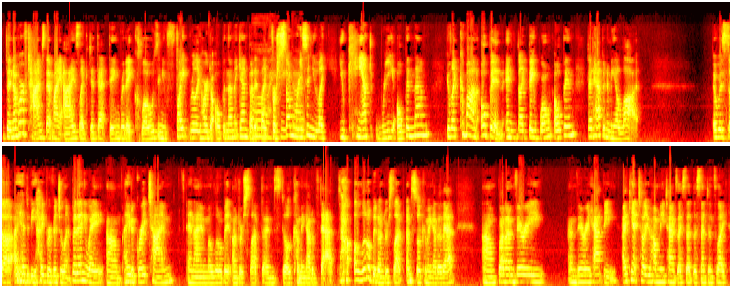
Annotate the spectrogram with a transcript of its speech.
the number of times that my eyes like did that thing where they close and you fight really hard to open them again, but oh, it like for some that. reason you like you can't reopen them. You're like, come on, open, and like they won't open. That happened to me a lot. It was uh, I had to be hyper vigilant, but anyway, um, I had a great time, and I'm a little bit underslept. I'm still coming out of that. a little bit underslept. I'm still coming out of that, um, but I'm very, I'm very happy. I can't tell you how many times I said the sentence like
